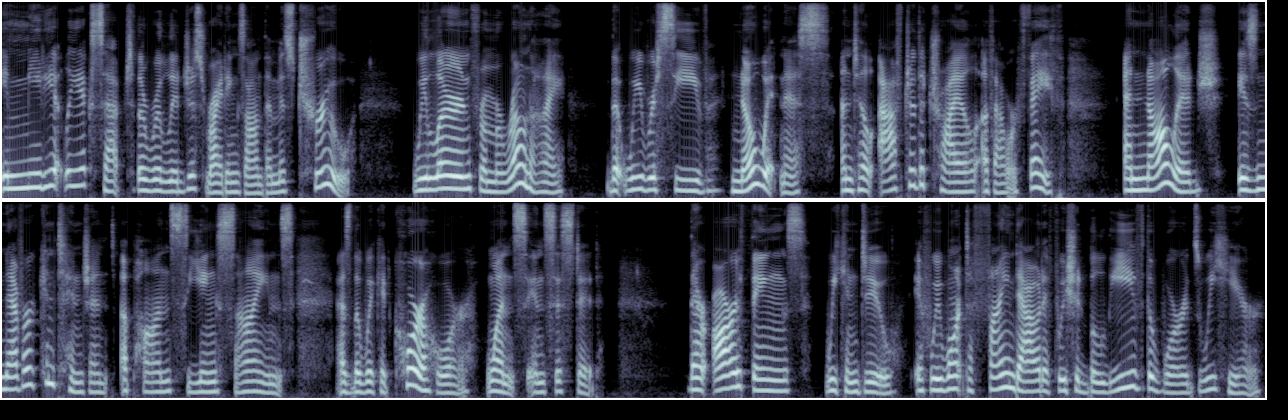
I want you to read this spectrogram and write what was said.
immediately accept the religious writings on them as true. We learn from Moroni that we receive no witness until after the trial of our faith, and knowledge is never contingent upon seeing signs as the wicked Korihor once insisted. There are things we can do if we want to find out if we should believe the words we hear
